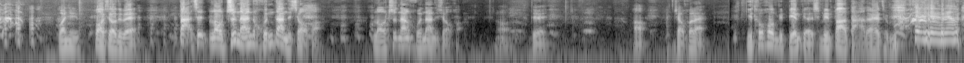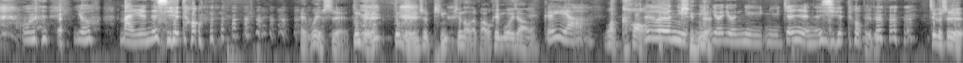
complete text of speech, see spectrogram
完全不好笑，对不对？大这老直男的混蛋的笑话，老直男混蛋的笑话，哦，对，好，讲回来，你头后面扁扁的是被爸打的还是怎么 样？没有没有，我们有满人的血统。哎，我也是哎，东北人，东北人是平平脑袋瓜，我可以摸一下吗？可以啊。我靠，他说女女有有女女真人的血统。对对，这个是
